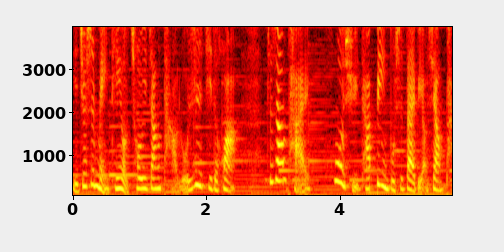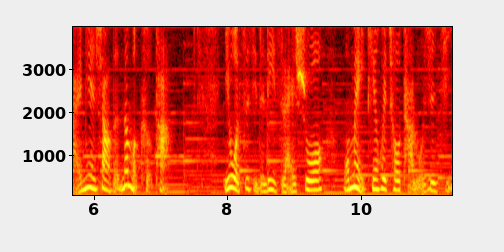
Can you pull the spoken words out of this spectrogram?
也就是每天有抽一张塔罗日记的话，这张牌或许它并不是代表像牌面上的那么可怕。以我自己的例子来说，我每天会抽塔罗日记，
